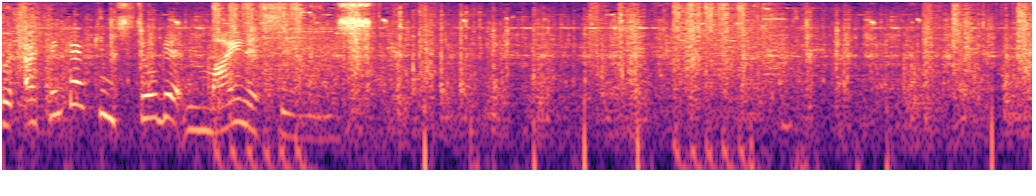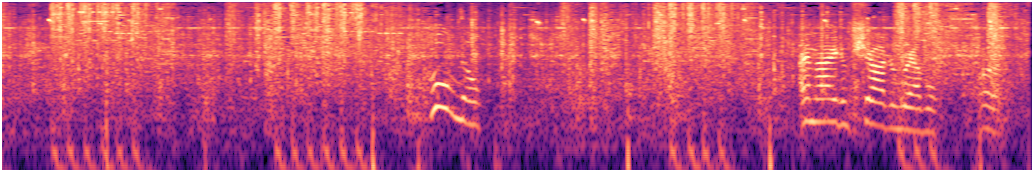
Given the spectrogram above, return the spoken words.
But I think I can still get minuses. Oh no! I might have shot a rebel. Or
